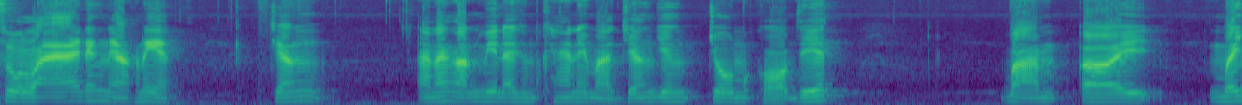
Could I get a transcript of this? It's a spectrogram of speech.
sol la ហ្នឹងអ្នកគ្នាអញ្ចឹងអាហ្នឹងអត់មានអីសំខាន់ទេបាទអញ្ចឹងយើងចូលមកក្រោមទៀតបាទអើយ មិញ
